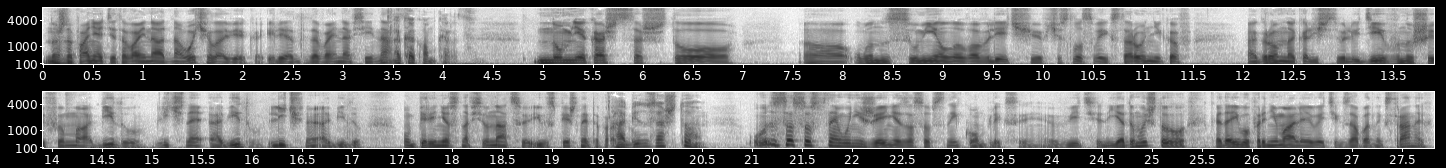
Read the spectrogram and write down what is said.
Нужно понять, это война одного человека или это война всей нации. А как вам кажется? Ну, мне кажется, что э, он сумел вовлечь в число своих сторонников огромное количество людей, внушив им обиду, личную обиду, личную обиду, он перенес на всю нацию и успешно это продал. Обиду за что? За собственное унижение, за собственные комплексы. Ведь я думаю, что когда его принимали в этих западных странах,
